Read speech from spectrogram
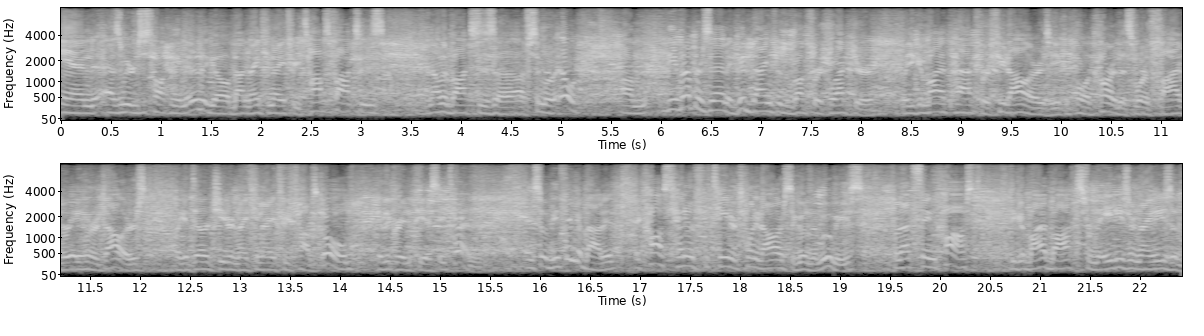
and as we were just talking a minute ago about 1993 Topps boxes and other boxes uh, of similar ilk, um, they represent a good bang for the buck for a collector. When you can buy a pack for a few dollars and you can pull a card that's worth five or eight hundred dollars, like a Derek Jeter 1993 Topps Gold, with a graded PSA 10. And so if you think about it costs 10 or 15 or 20 dollars to go to the movies. For that same cost, you could buy a box from the 80s or 90s of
